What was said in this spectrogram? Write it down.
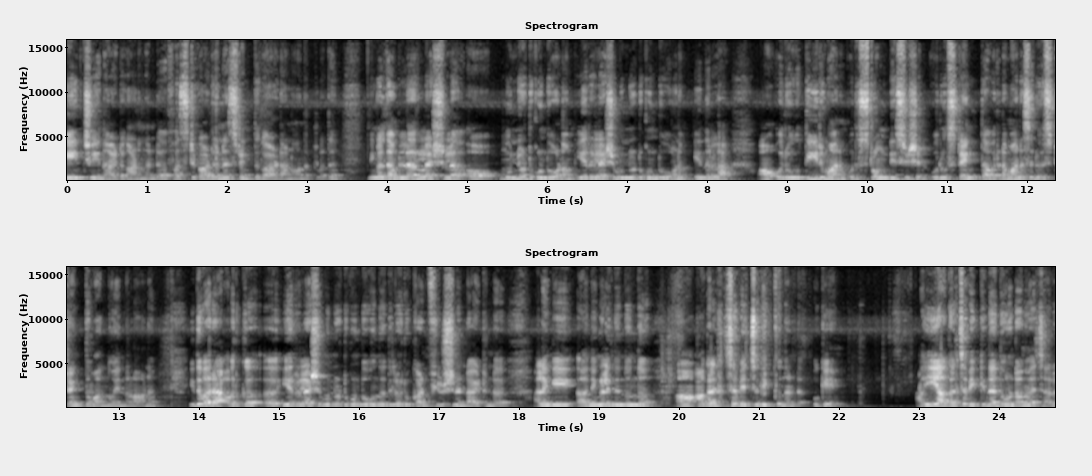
ഗെയിൻ ചെയ്യുന്നതായിട്ട് കാണുന്നുണ്ട്. ഫസ്റ്റ് കാർഡ് തന്നെ സ്ട്രെങ്ത് കാർഡാണ് വന്നിട്ടുള്ളത്. നിങ്ങൾ തമ്മിലുള്ള റിലേഷനിൽ മുന്നോട്ട് കൊണ്ടുപോകണം. ഈ റിലേഷൻ മുന്നോട്ട് കൊണ്ടുപോകണം എന്നുള്ള ഒരു തീരുമാനം ഒരു സ്ട്രോങ് ഡിസിഷൻ ഒരു സ്ട്രെങ്ത് അവരുടെ മനസ്സിന് ഒരു സ്ട്രെങ്ത് വന്നു എന്നുള്ളതാണ്. ഇതുവരെ അവർക്ക് ഈ റിലേഷൻ മുന്നോട്ട് കൊണ്ടുപോകുന്നതിൽ ഒരു കൺഫ്യൂഷൻ ഉണ്ടായിട്ടുണ്ട്. അല്ലെങ്കിൽ നിങ്ങളിൽ നിന്നൊന്ന് അകൽച്ച വെച്ച് നിൽക്കുന്നുണ്ട്. ഓക്കെ ഈ അകൽച്ച വെക്കുന്നത് എന്തുകൊണ്ടാണെന്ന് വെച്ചാൽ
